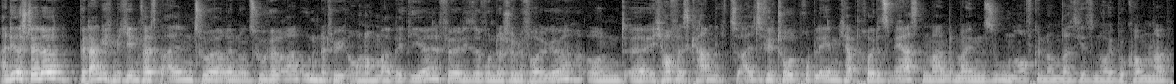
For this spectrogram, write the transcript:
An dieser Stelle bedanke ich mich jedenfalls bei allen Zuhörerinnen und Zuhörern und natürlich auch nochmal bei dir für diese wunderschöne Folge. Und äh, ich hoffe, es kam nicht zu allzu viel Todproblemen. Ich habe heute zum ersten Mal mit meinem Zoom aufgenommen, was ich jetzt neu bekommen habe.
